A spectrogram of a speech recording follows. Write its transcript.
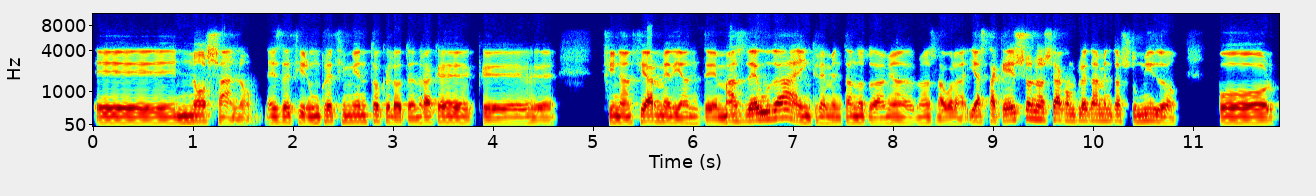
eh, no sano, es decir, un crecimiento que lo tendrá que, financiar mediante más deuda e incrementando todavía más la bola. Y hasta que eso no sea completamente asumido por,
